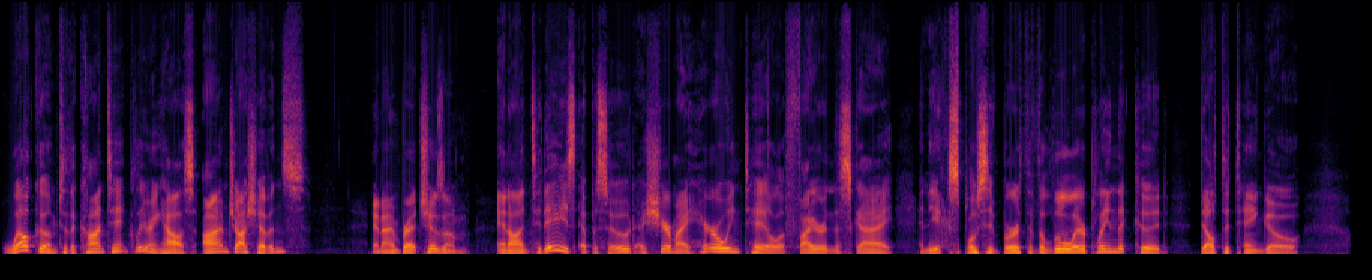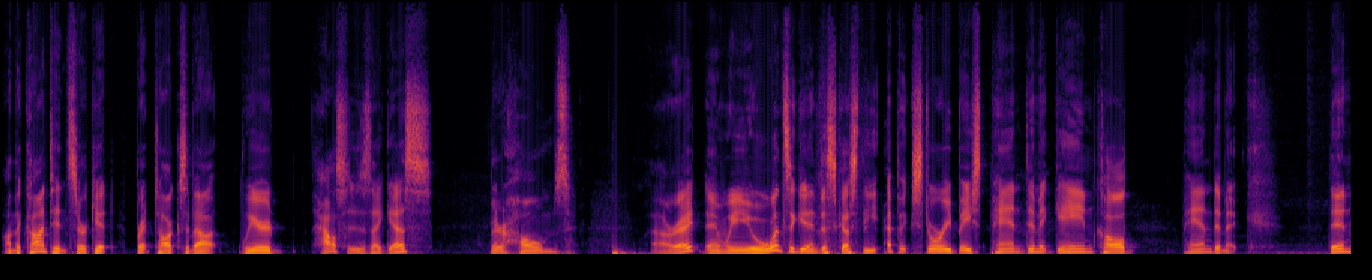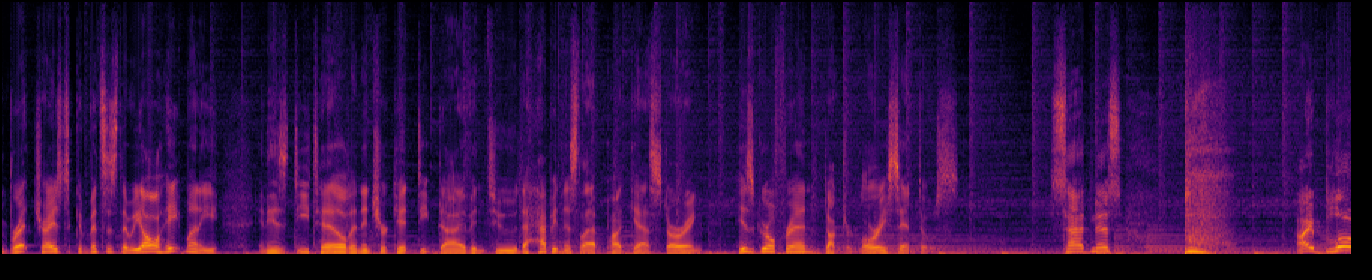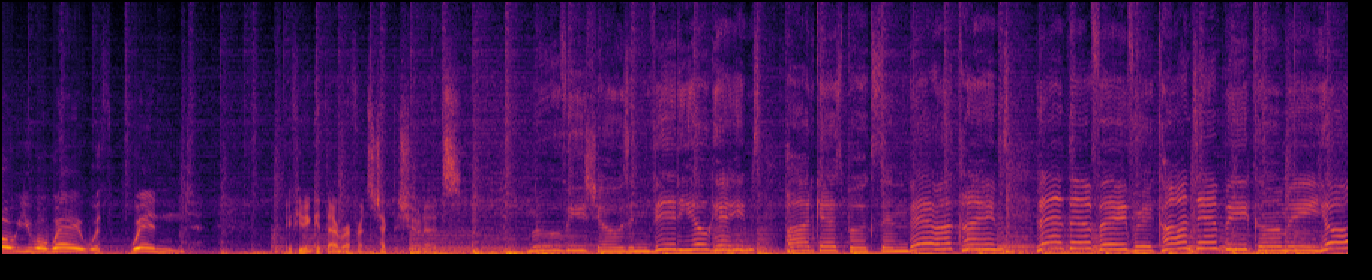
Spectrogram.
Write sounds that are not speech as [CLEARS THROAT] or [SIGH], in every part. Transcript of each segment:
Welcome to the Content Clearinghouse. I'm Josh Evans, And I'm Brett Chisholm. and on today's episode, I share my harrowing tale of fire in the sky and the explosive birth of the little airplane that could, Delta Tango. On the content circuit, Brett talks about weird houses, I guess. They're homes. All right, and we once again discuss the epic story based pandemic game called Pandemic. Then Brett tries to convince us that we all hate money in his detailed and intricate deep dive into the Happiness Lab podcast starring his girlfriend, Dr. Laurie Santos. Sadness. I blow you away with wind. If you didn't get that reference, check the show notes. Movies, shows, and video games, podcast books, and their acclaims. Let their favorite content become yours.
